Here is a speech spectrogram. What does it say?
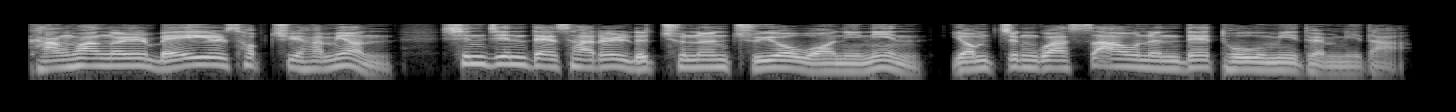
강황을 매일 섭취하면 신진대사를 늦추는 주요 원인인 염증과 싸우는 데 도움이 됩니다.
